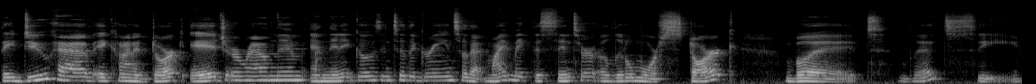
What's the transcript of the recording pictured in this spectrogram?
They do have a kind of dark edge around them and then it goes into the green so that might make the center a little more stark. But let's see.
